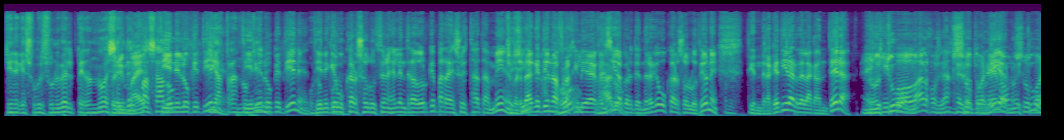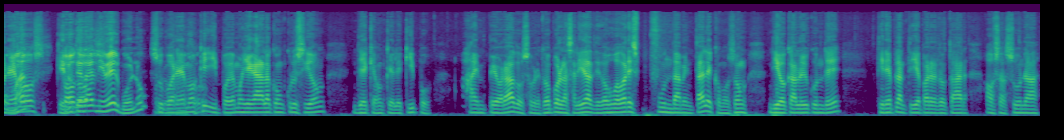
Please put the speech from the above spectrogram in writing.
tiene que subir su nivel, pero no es el del pasado. Tiene lo que tiene, atrás no tiene, lo que tiene. tiene que pues buscar soluciones el entrenador que para eso está también. es verdad que tiene una fragilidad defensiva, pero tendrá que buscar soluciones. Tendrá que tirar de la cantera. No estuvo mal, José Ángel, el otro día, no estuvo mal. Que no te da el nivel, bueno. Pues suponemos que y podemos llegar a la conclusión de que aunque el equipo ha empeorado, sobre todo por la salida de dos jugadores fundamentales como son Diego Carlos y Cundé, tiene plantilla para derrotar a Osasuna,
